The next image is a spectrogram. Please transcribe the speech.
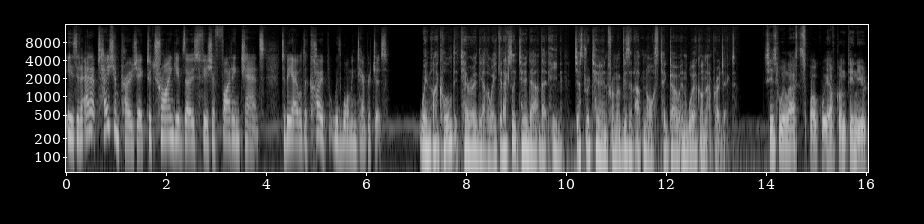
is an adaptation project to try and give those fish a fighting chance to be able to cope with warming temperatures. When I called Tero the other week, it actually turned out that he'd just returned from a visit up north to go and work on that project. Since we last spoke, we have continued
